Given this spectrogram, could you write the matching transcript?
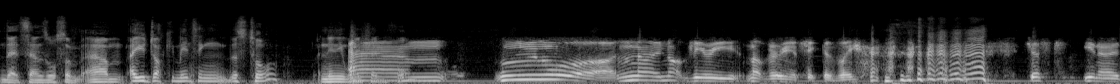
That sounds awesome. Um, are you documenting this tour in any way, shape, or form? No, no, not very, not very effectively. Just you know,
